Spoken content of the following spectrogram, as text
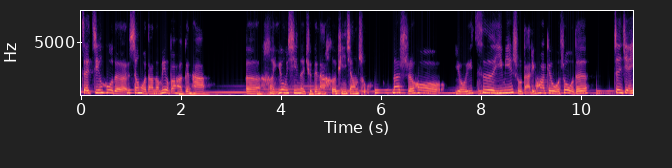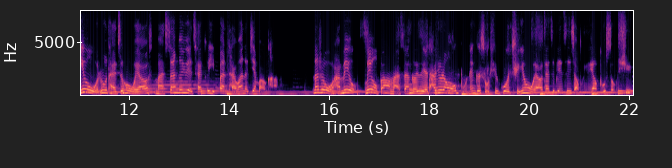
在今后的生活当中没有办法跟他，呃，很用心的去跟他和平相处。那时候有一次移民署打电话给我说，我的证件，因为我入台之后我要满三个月才可以办台湾的健保卡，那时候我还没有没有办法满三个月，他就让我补那个手续过去，因为我要在这边生小朋友要补手续，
